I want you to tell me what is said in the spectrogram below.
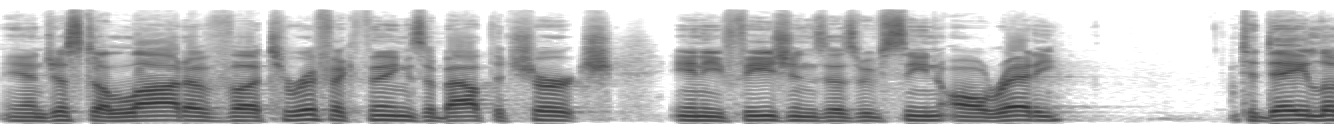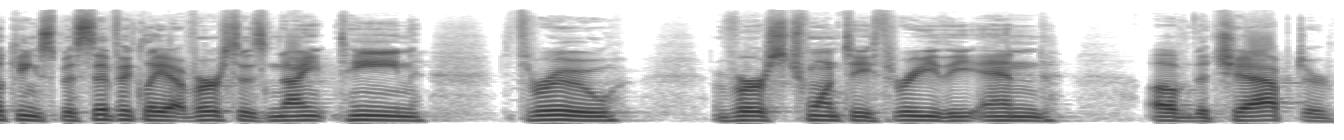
And just a lot of uh, terrific things about the church in Ephesians as we've seen already. Today, looking specifically at verses 19 through verse 23, the end of the chapter.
